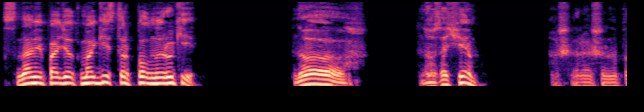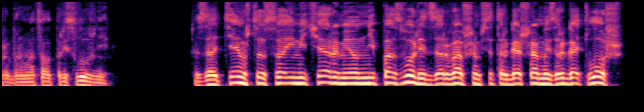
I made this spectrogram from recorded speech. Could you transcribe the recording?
с нами пойдет магистр полной руки». «Но... но зачем?» — ошарашенно пробормотал прислужник. «Затем, что своими чарами он не позволит взорвавшимся торгашам изрыгать ложь»,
